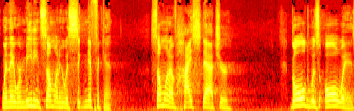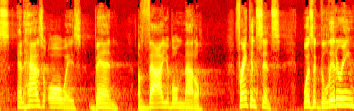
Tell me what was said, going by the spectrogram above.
when they were meeting someone who was significant, someone of high stature. Gold was always and has always been a valuable metal. Frankincense was a glittering,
